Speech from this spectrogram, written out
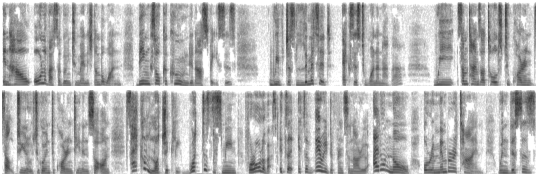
in how all of us are going to manage. Number one, being so cocooned in our spaces, we've just limited access to one another. We sometimes are told to quarantine, to you know, to go into quarantine and so on. Psychologically, what does this mean for all of us? It's a it's a very different scenario. I don't know or remember a time when this is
